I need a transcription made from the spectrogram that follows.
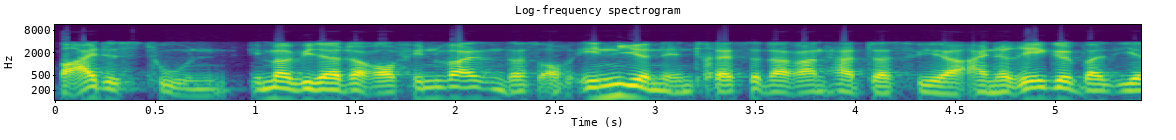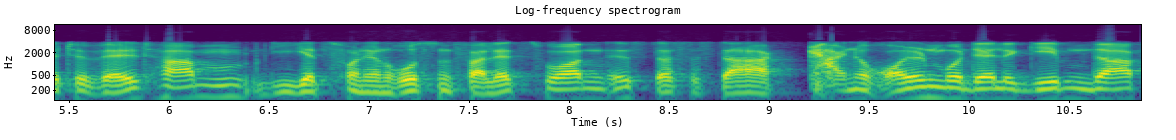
Beides tun. Immer wieder darauf hinweisen, dass auch Indien Interesse daran hat, dass wir eine regelbasierte Welt haben, die jetzt von den Russen verletzt worden ist, dass es da keine Rollenmodelle geben darf.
